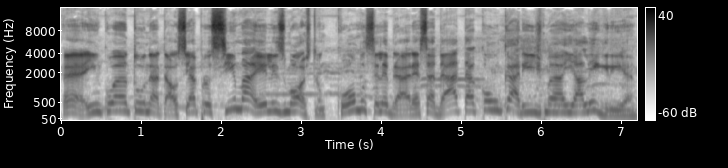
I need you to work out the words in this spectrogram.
É, enquanto o Natal se aproxima, eles mostram como celebrar essa data com carisma e alegria.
